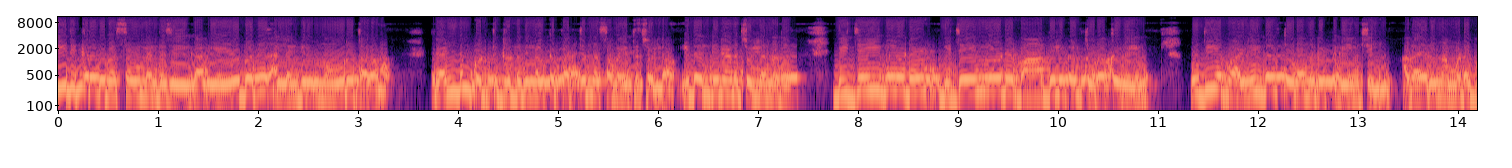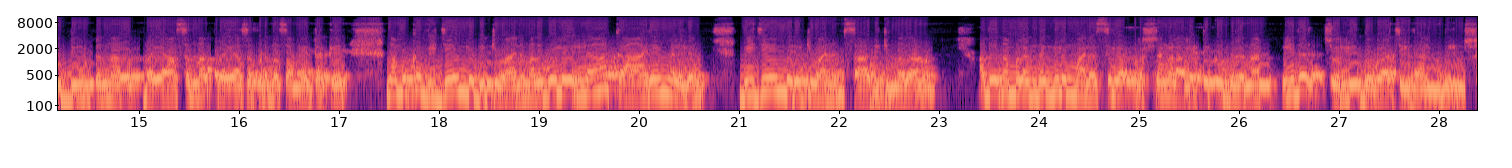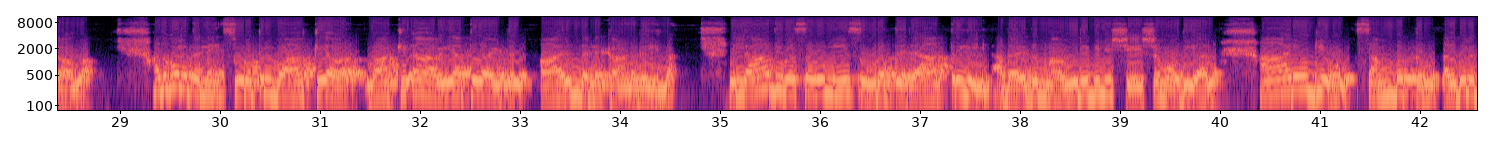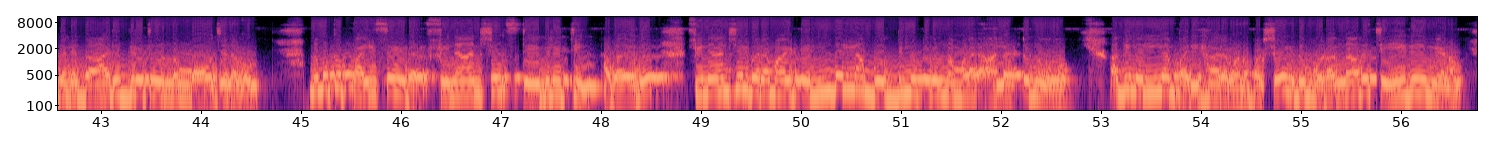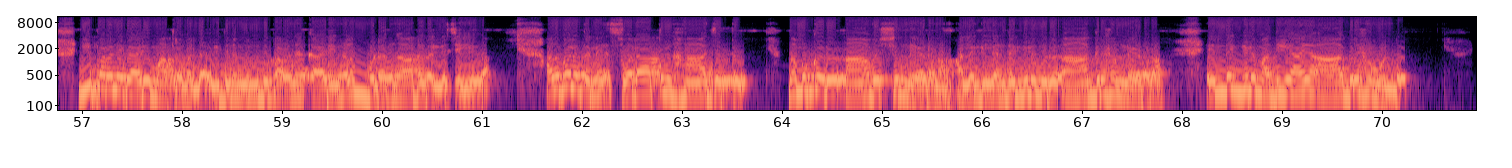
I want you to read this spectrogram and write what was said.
ഈ ദിക്ര ദിവസവും എന്ത് ചെയ്യുക? എഴുപത് അല്ലെങ്കിൽ നൂറ് തവണ. രണ്ടും കൊടുത്തിട്ടുണ്ട്. നിങ്ങൾക്ക് പറ്റുന്ന സമയത്ത് ചൊല്ലാം. ഇതെന്തിനാണ് ചൊല്ലുന്നത്? വിജയികളുടെ വിജയങ്ങളുടെ വാതിലുകൾ തുറക്കുകയും പുതിയ വഴികൾ തുറന്നു കിട്ടുകയും ചെയ്യും. അതായത് നമ്മുടെ ബുദ്ധിമുട്ടുന്ന പ്രയാസം പ്രയാസപ്പെടുന്ന സമയത്തൊക്കെ നമുക്ക് വിജയം ലഭിക്കുവാനും അതുപോലെ എല്ലാ കാര്യങ്ങളിലും വിജയം വരിക്കുവാനും സാധിക്കുന്നതാണ്. അത് നമ്മൾ എന്തെങ്കിലും മനസ്സിലെ പ്രശ്നങ്ങൾ അലട്ടിക്കൊണ്ടിരുന്നാൽ ഇത് ചൊല്ലി ദുവാ ചെയ്താൽ മതി ഇൻഷാല്ല അതുപോലെ തന്നെ സൂറത്തിൽ വാക്യ വാക്യ അറിയാത്തതായിട്ട് ആരും തന്നെ കാണുകയില്ല. എല്ലാ ദിവസവും ഈ സൂറത്ത് രാത്രിയിൽ അതായത് മൗരവിന് ശേഷം ഓതിയാൽ ആരോഗ്യവും സമ്പത്തും അതുപോലെ തന്നെ ദാരിദ്ര്യത്തിൽ നിന്നും മോചനവും നമുക്ക് പൈസയുടെ ഫിനാൻഷ്യൽ സ്റ്റേബിലിറ്റി അതായത് ഫിനാൻഷ്യൽ പരമായിട്ട് എന്തെല്ലാം ബുദ്ധിമുട്ടുകൾ നമ്മളെ അലട്ടുന്നുവോ അതിനെല്ലാം പരിഹാരമാണ്. പക്ഷെ ഇത് മുടങ്ങാതെ ചെയ്യുകയും വേണം. ഈ പറഞ്ഞ കാര്യം മാത്രമല്ല ഇതിനു മുൻപ് പറഞ്ഞ കാര്യങ്ങളും മുടങ്ങാതെ തന്നെ ചെയ്യുക. അതുപോലെ തന്നെ സ്വലാത്തും ഹാജത്തും നമുക്കൊരു ആവശ്യം നേടണം അല്ലെങ്കിൽ എന്തെങ്കിലും ഒരു ആഗ്രഹം നേടണം. എന്തെങ്കിലും അതിയായ ആഗ്രഹമുണ്ട്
